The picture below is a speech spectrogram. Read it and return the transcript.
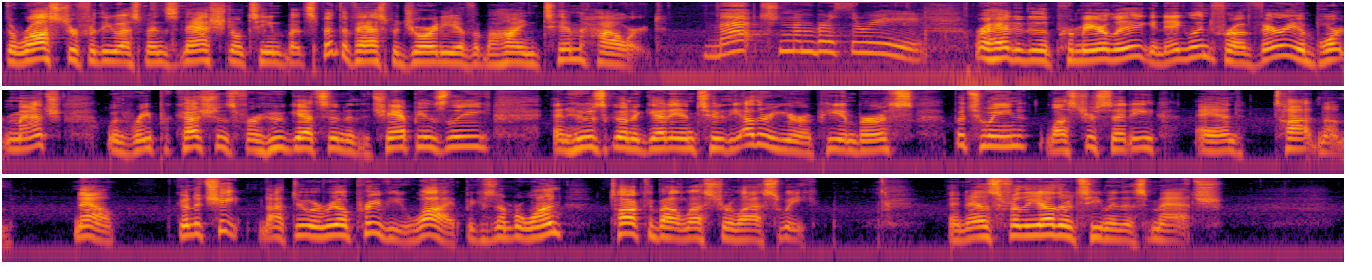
the roster for the U.S. men's national team, but spent the vast majority of it behind Tim Howard. Match number three. We're headed to the Premier League in England for a very important match with repercussions for who gets into the Champions League and who's going to get into the other European berths between Leicester City and Tottenham. Now, going to cheat, not do a real preview. Why? Because number one, Talked about Leicester last week. And as for the other team in this match,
